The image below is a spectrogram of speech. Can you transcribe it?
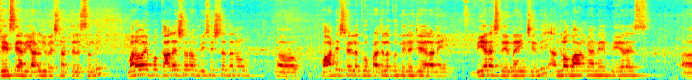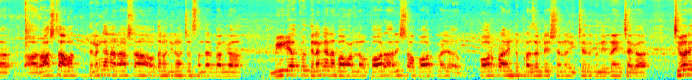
కేసీఆర్ ఈ అడుగులు వేసినట్టు తెలుస్తుంది. మరోవైపు కాళేశ్వరం విశిష్టతను పార్టీ శ్రేణులకు ప్రజలకు తెలియజేయాలని బీఆర్ఎస్ నిర్ణయించింది. అందులో భాగంగానే బీఆర్ఎస్ రాష్ట్ర అవ తెలంగాణ రాష్ట్ర అవతరణ దినోత్సవం సందర్భంగా మీడియాకు తెలంగాణ భవన్లో power Harish Rao power power point presentation ఇచ్చేందుకు నిర్ణయించగా చివరి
